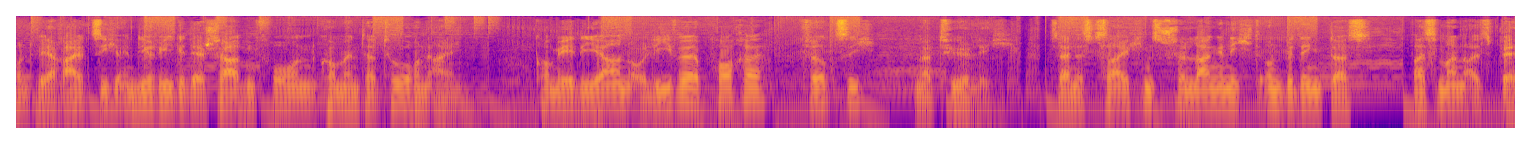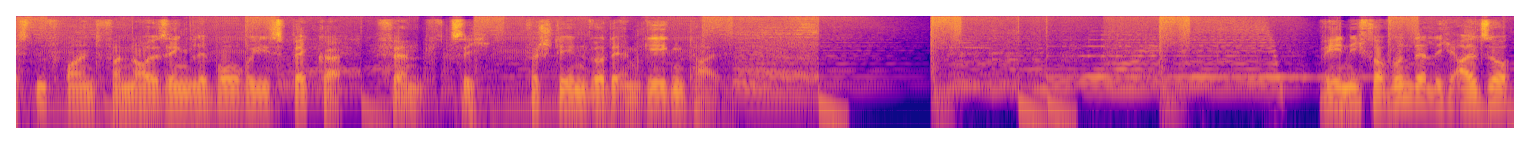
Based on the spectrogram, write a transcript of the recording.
Und wer reiht sich in die Riege der schadenfrohen Kommentatoren ein? Comedian Oliver Pocher, 40, natürlich, seines Zeichens schon lange nicht unbedingt das, was man als besten Freund von Neusingle Boris Becker, 50, verstehen würde im Gegenteil. Wenig verwunderlich also,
